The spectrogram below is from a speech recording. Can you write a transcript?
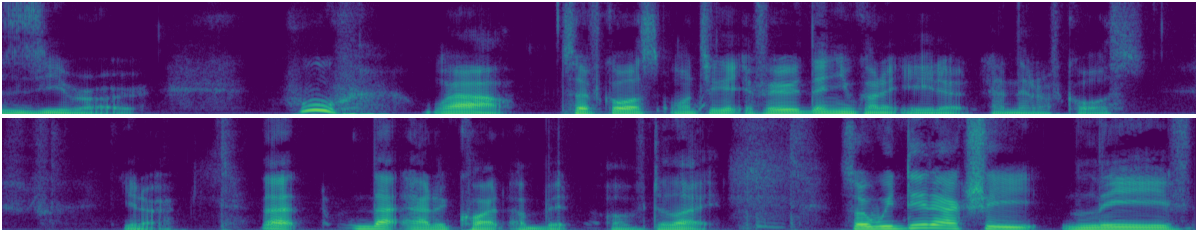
0. Whew. Wow. So of course, once you get your food, then you've got to eat it, and then of course, you know, that that added quite a bit of delay. So we did actually leave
